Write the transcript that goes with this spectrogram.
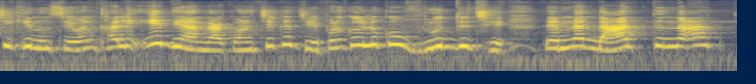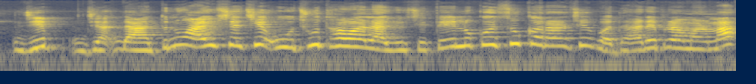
ચીક્કીનું સેવન ખાલી એ ધ્યાન રાખવાનું છે કે જે પણ કોઈ લોકો વૃદ્ધ છે, તેમના દાંતના જે દાંતનું આયુષ્ય છે ઓછું થવા લાગ્યું છે. તે લોકોએ શું કરવાનું છે? વધારે પ્રમાણમાં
